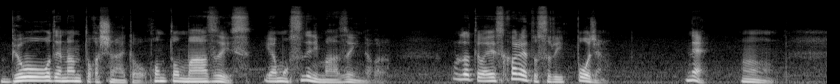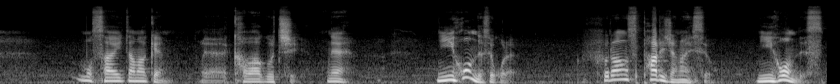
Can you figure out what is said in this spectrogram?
秒でなんとかしないと、本当まずいです。いや、もうすでにまずいんだから。これだってエスカレートする一方じゃん。ね。うん。もう埼玉県、えー川口、ね。日本ですよ、これ。フランス、パリじゃないですよ。日本です。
